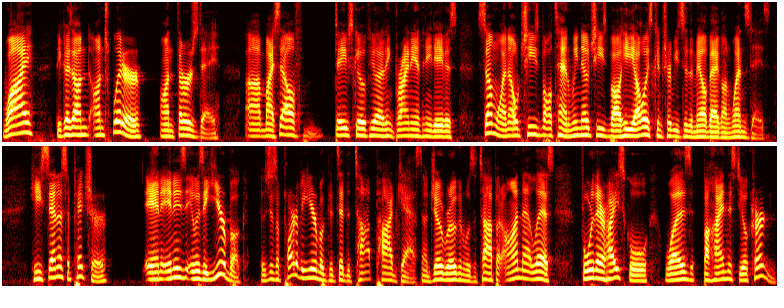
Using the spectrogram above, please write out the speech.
Why? Because on on Twitter on Thursday, uh, myself, Dave Schofield, I think Bryan Anthony Davis, someone, oh, Cheeseball 10. We know Cheeseball. He always contributes to the mailbag on Wednesdays. He sent us a picture, and in his, it was a yearbook. It was just a part of a yearbook that said the top podcast. Now, Joe Rogan was the top, but on that list for their high school was Behind the Steel Curtain.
